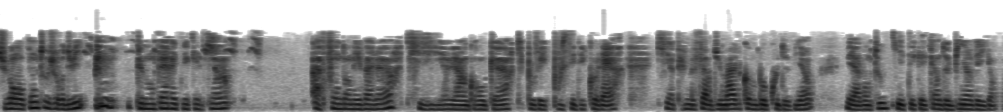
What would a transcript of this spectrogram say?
Je me rends compte aujourd'hui que mon père était quelqu'un à fond dans les valeurs, qui avait un grand cœur, qui pouvait pousser des colères, qui a pu me faire du mal comme beaucoup de bien, mais avant tout qui était quelqu'un de bienveillant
